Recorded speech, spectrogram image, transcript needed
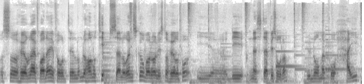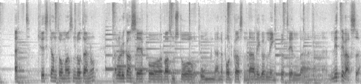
Og så hører jeg fra deg i forhold til om du har noen tips eller ønsker hva du har lyst til å høre på i de neste episodene. Du når meg på hei christianthomassen.no, eller du kan se på hva som står om denne podkasten. Der ligger det linker til litt diverse.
